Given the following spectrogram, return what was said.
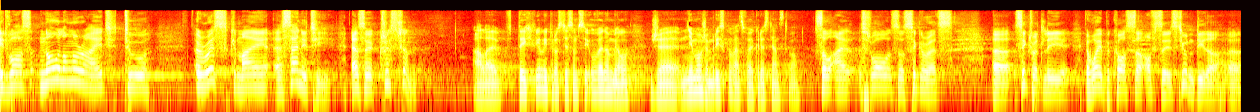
it was no longer right to risk my uh, sanity as a Christian. Ale v tej chvíli proste som si uvedomil, že nemôžem riskovať svoje kresťanstvo. So I throw the cigarettes uh, secretly away because uh, of the student leader uh,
